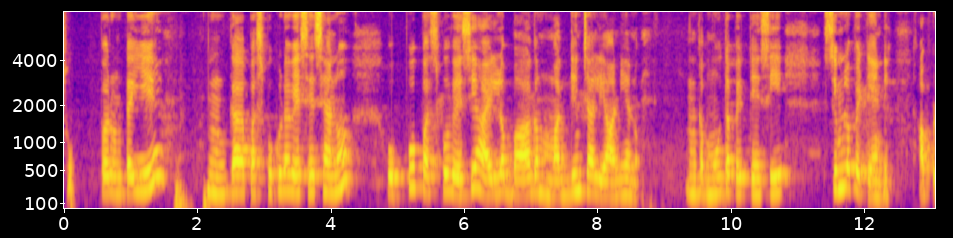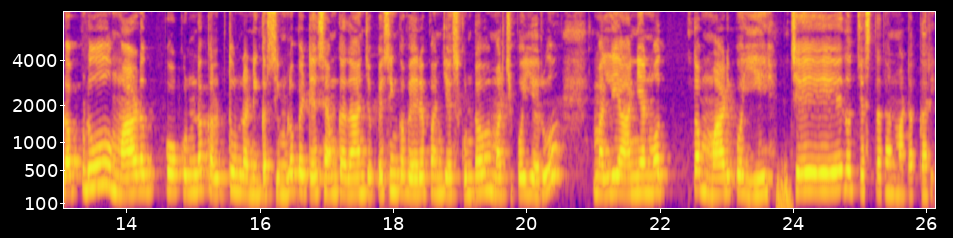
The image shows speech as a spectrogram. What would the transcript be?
సూపర్ ఉంటాయి. ఇంకా పసుపు కూడా వేసేసాను. ఉప్పు పసుపు వేసి ఆయిల్లో బాగా మగ్గించాలి ఆనియన్. ఇంకా మూత పెట్టేసి సిమ్లో పెట్టేయండి. అప్పుడప్పుడు మాడపోకుండా కలుపుతుండండి. ఇంకా సిమ్లో పెట్టేసాం కదా అని చెప్పేసి ఇంకా వేరే పని చేసుకుంటా మర్చిపోయారు. మళ్ళీ ఆనియన్ మొత్తం మాడిపోయి చేదొచ్చేస్తుంది అనమాట కర్రీ.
